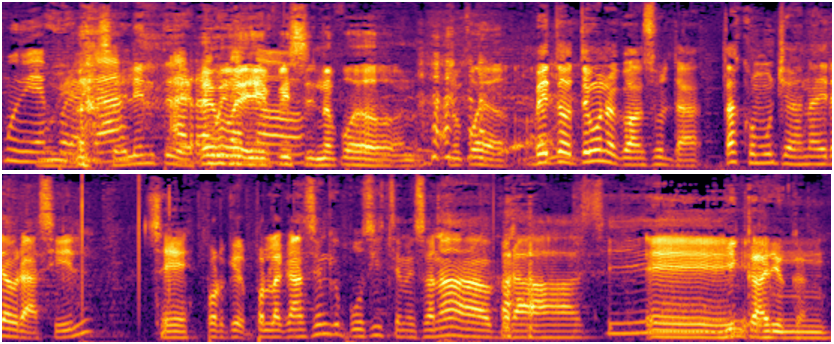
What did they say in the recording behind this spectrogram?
muy bien Muy por acá. excelente. Es muy difícil, no puedo, no, no puedo. Beto, tengo una consulta. ¿Estás con muchas ganas de ir a Brasil? Sí. Porque por la canción que pusiste me sonaba Brasil. Eh, Bien carioca. em,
